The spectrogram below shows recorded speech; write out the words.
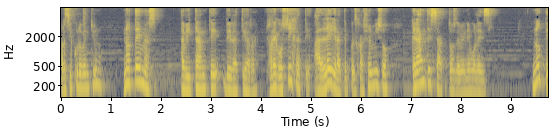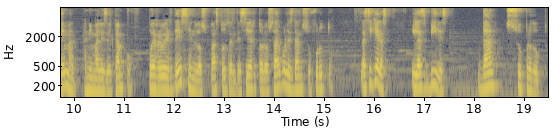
Versículo 21. No temas, habitante de la tierra, regocíjate, alégrate, pues Hashem hizo grandes actos de benevolencia. No teman, animales del campo, pues reverdecen los pastos del desierto, los árboles dan su fruto, las higueras y las vides dan su producto.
